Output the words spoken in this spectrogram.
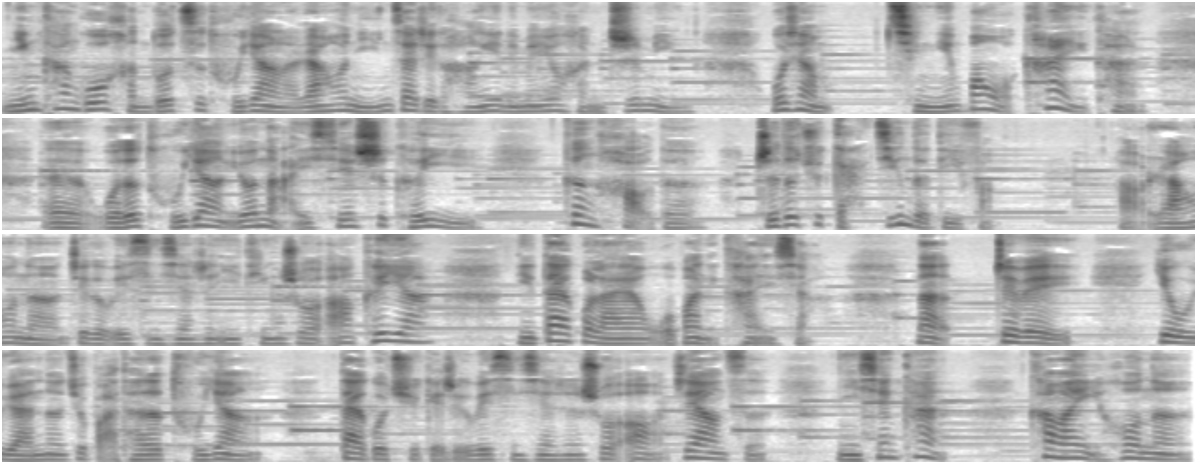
您看过很多次图样了，然后您在这个行业里面又很知名，我想。”请您帮我看一看，呃，我的图样有哪一些是可以更好的、值得去改进的地方？好，然后呢，这个威森先生一听说啊，可以啊，你带过来啊，我帮你看一下。那这位业务员呢，就把他的图样带过去给这个威森先生说，哦，这样子，你先看看完以后呢，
